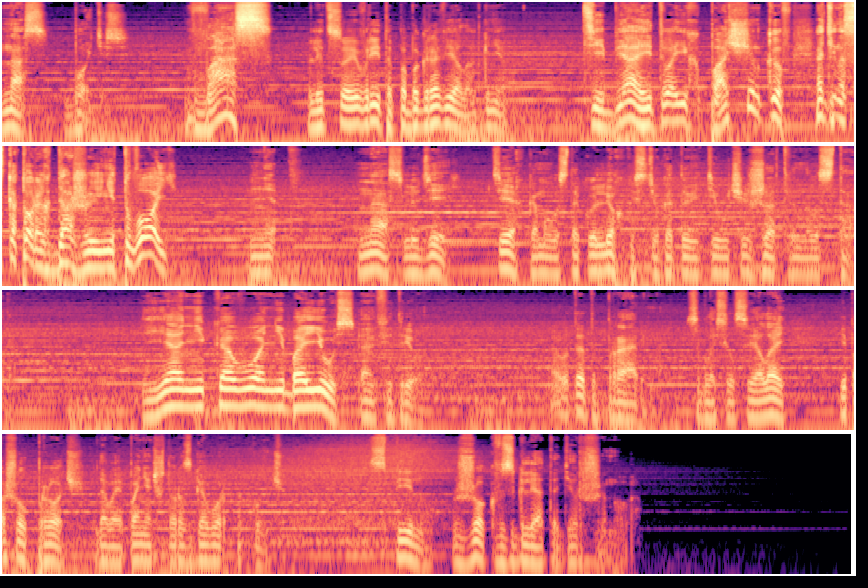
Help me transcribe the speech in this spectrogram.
Нас бойтесь. Вас! Лицо Иврита побагровело от гнева. Тебя и твоих пащенков, один из которых даже и не твой! Нет, нас, людей, тех, кому вы с такой легкостью готовите участь жертвенного стада. Я никого не боюсь, амфитрион. А вот это правильно, согласился Ялай и пошел прочь, давая понять, что разговор окончен. Спину сжег взгляд одержимого.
